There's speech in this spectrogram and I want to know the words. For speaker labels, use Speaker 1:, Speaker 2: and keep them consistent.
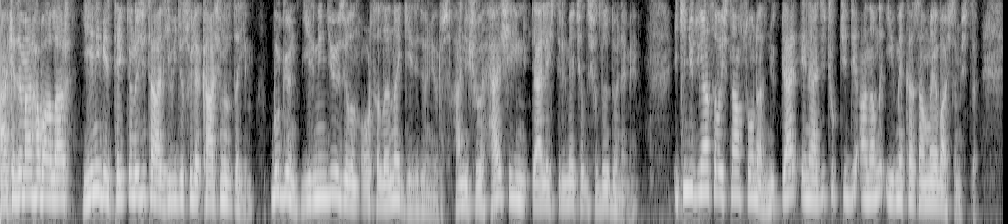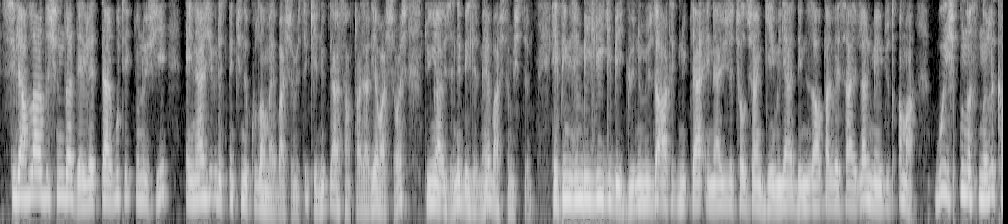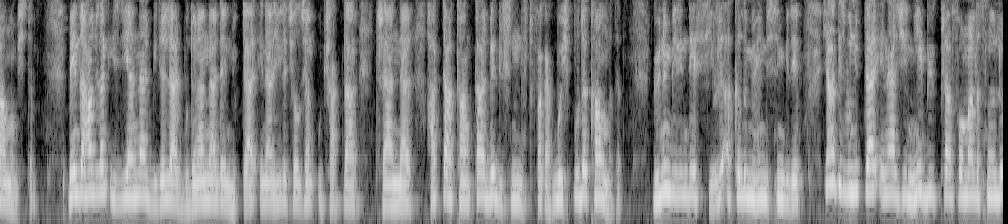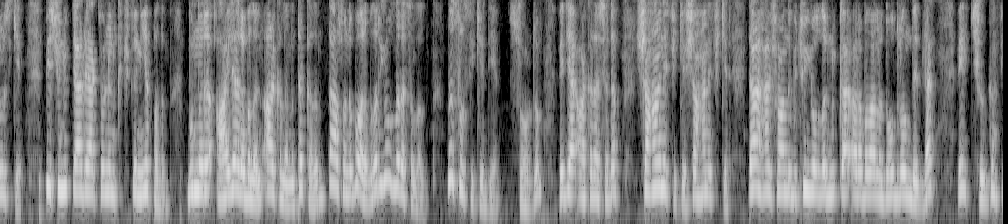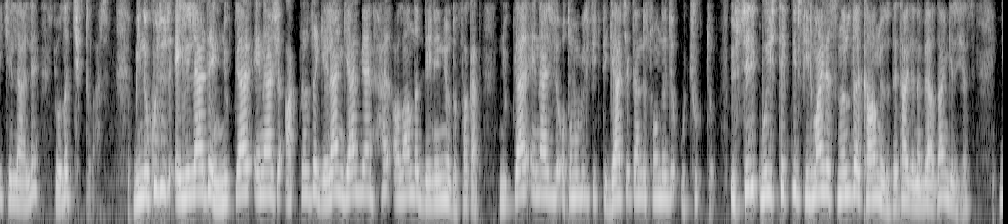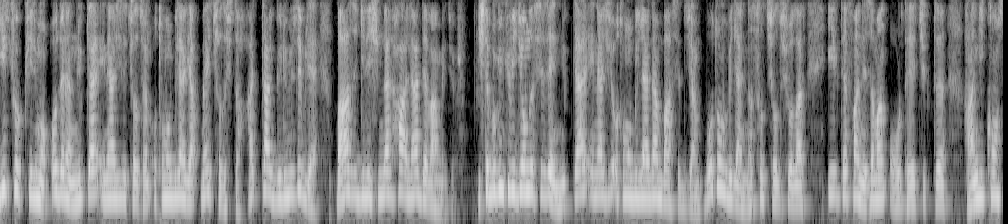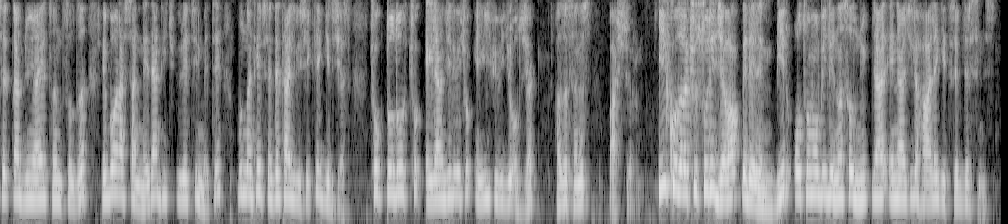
Speaker 1: Herkese merhabalar. Yeni bir teknoloji tarihi videosuyla karşınızdayım. Bugün 20. yüzyılın ortalarına geri dönüyoruz. Hani şu her şeyin nükleerleştirilmeye çalışıldığı dönemi. İkinci Dünya Savaşı'ndan sonra nükleer enerji çok ciddi anlamda ivme kazanmaya başlamıştı. Silahlar dışında devletler bu teknolojiyi enerji üretmek için de kullanmaya başlamıştı ki nükleer santraller yavaş yavaş dünya üzerinde belirmeye başlamıştı. Hepinizin bildiği gibi günümüzde artık nükleer enerjiyle çalışan gemiler, denizaltılar vesaireler mevcut ama bu iş bununla sınırlı kalmamıştı. Beni daha önceden izleyenler bilirler bu dönemlerde nükleer enerjiyle çalışan uçaklar, trenler hatta tanklar bile düşünülmüştü. Fakat bu iş burada kalmadı. Günün birinde sivri akıllı mühendisin biri ya biz bu nükleer enerjiyi niye büyük platformlarla sınırlıyoruz ki? Biz şu nükleer reaktörlerin küçüklerini yapalım. Bunları aile arabalarının arkalarına takalım. Daha sonra bu arabaları yollara salalım. Nasıl fikir diye sordum. Ve diğer arkadaşlar da şahane fikir, şahane fikir. Derhal şu anda bütün yolları nükleer arabalarla dolduralım dediler. Ve çılgın fikirlerle yola çıktılar. 1950'lerde nükleer enerji aklınıza gelen gelmeyen her alanda deneniyordu. Fakat nükleer enerjili otomobil fikri gerçekten de son derece uçuktu. Üstelik bu iş tek bir firmayla sınırlı da kalmıyordu. Detaylarına birazdan gireceğiz. Birçok firma o dönem nükleer enerjiyle çalışan otomobiller yapmaya çalıştı. Hatta günümüzde bile bazı girişimler hala devam ediyor. İşte bugünkü videomda size nükleer enerjili otomobillerden bahsedeceğim. Bu otomobiller nasıl çalışıyorlar? İlk defa ne zaman ortaya çıktı? Hangi konseptler dünyaya tanıtıldı? Ve bu araçlar neden hiç üretilmedi? Bunların hepsine detaylı bir şekilde gireceğiz. Çok dolu, çok eğlenceli ve çok ilginç bir video olacak. Hazırsanız başlıyorum. İlk olarak şu soruya cevap verelim. Bir otomobili nasıl nükleer enerjili hale getirebilirsiniz?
